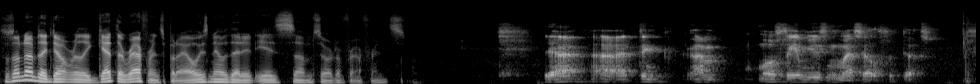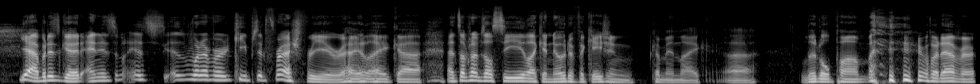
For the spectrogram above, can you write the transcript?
so sometimes I don't really get the reference, but I always know that it is some sort of reference. yeah, I think I'm mostly amusing myself with those. Yeah, but it's good, and it's it's, it's whatever keeps it fresh for you, right? Like, uh, and sometimes I'll see like a notification come in, like uh, "Little Pump" whatever.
